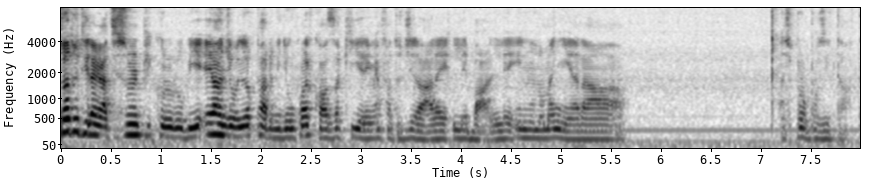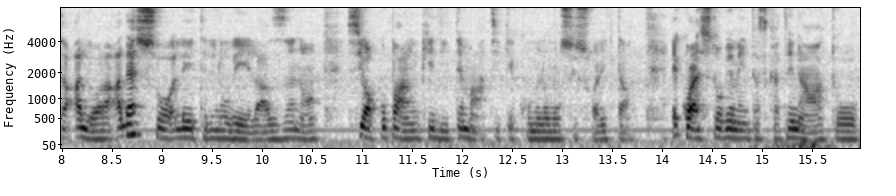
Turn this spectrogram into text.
Ciao a tutti ragazzi, sono il piccolo Ruby e oggi voglio parlarvi di un qualcosa che ieri mi ha fatto girare le balle in una maniera spropositata. Allora, adesso le telenovelas, no, si occupa anche di tematiche come l'omosessualità e questo ovviamente ha scatenato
